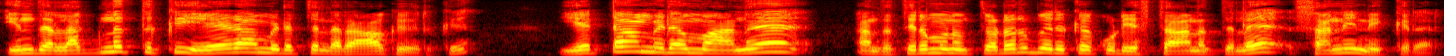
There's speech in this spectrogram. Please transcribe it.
இந்த லக்னத்துக்கு ஏழாம் இடத்துல ராகு இருக்குது எட்டாம் இடமான அந்த திருமணம் தொடர்பு இருக்கக்கூடிய ஸ்தானத்தில் சனி நிற்கிறார்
